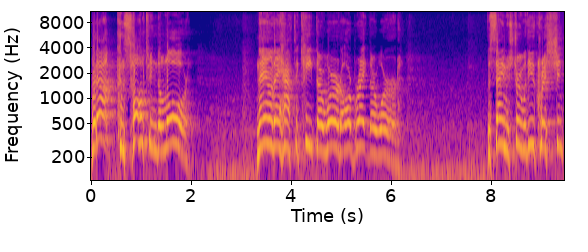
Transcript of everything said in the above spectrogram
without consulting the Lord. Now they have to keep their word or break their word. The same is true with you, Christian.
